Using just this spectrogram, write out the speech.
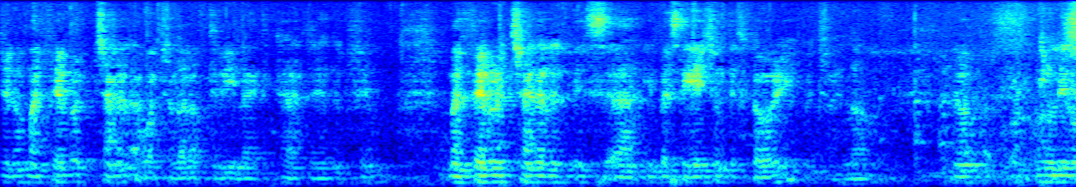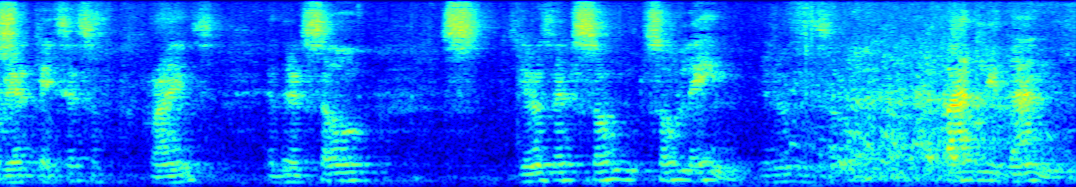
you know, my favorite channel, I watch a lot of TV, like the character in the film. My favorite channel is uh, Investigation Discovery, which I love. You know, only rare cases of crimes. And they're so, you know, they're so, so lame, you know, so badly done.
